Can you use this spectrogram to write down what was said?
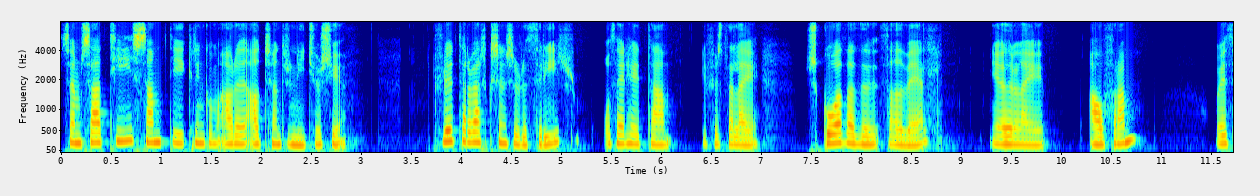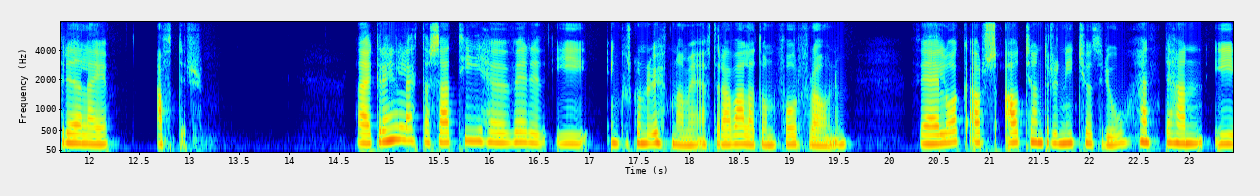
Sem Satie samti í kringum árið 1897. Hlutarverksins eru þrýr og þeir heita í fyrsta lagi Skoðaðu það vel, í öðru lagi Áfram og í þriða lagi Aftur. Það er greinilegt að Satie hefur verið í einhvers konar uppnámi eftir að Valadón fór frá honum Þegar í lok árs 1893 hendi hann í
